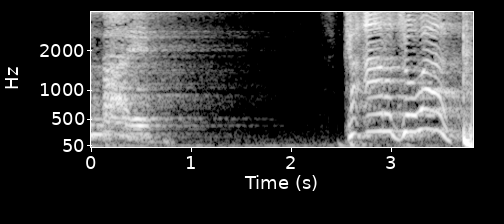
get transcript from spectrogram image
somebody. Ka'ano Joel.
